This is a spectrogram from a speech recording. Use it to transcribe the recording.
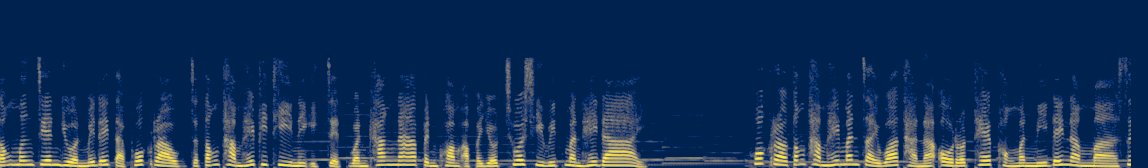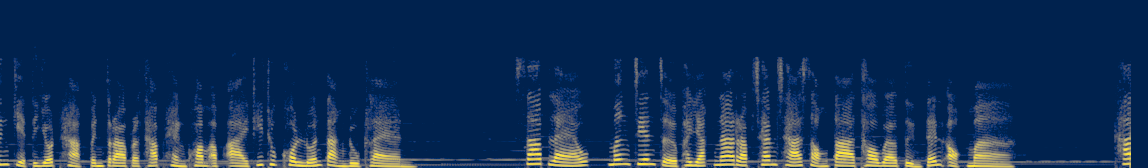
ต้องเมืองเจียนยวนไม่ได้แต่พวกเราจะต้องทำให้พิธีในอีกเจ็ดวันข้างหน้าเป็นความอัปยศชั่วชีวิตมันให้ได้ พวกเราต้องทำให้มั่นใจว่าฐานะโอรสเทพของมันนี้ได้นำมา ซึ่งเกียรติยศหากเป็นตราประทับแห่งความอับอายที่ทุกคนล้วนต่างดูแคลน ทราบแล้วเมืองเจียนเจอพยักหน้ารับแช่มช้าสองตาทอแววตื่นเต้นออกมาข้า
